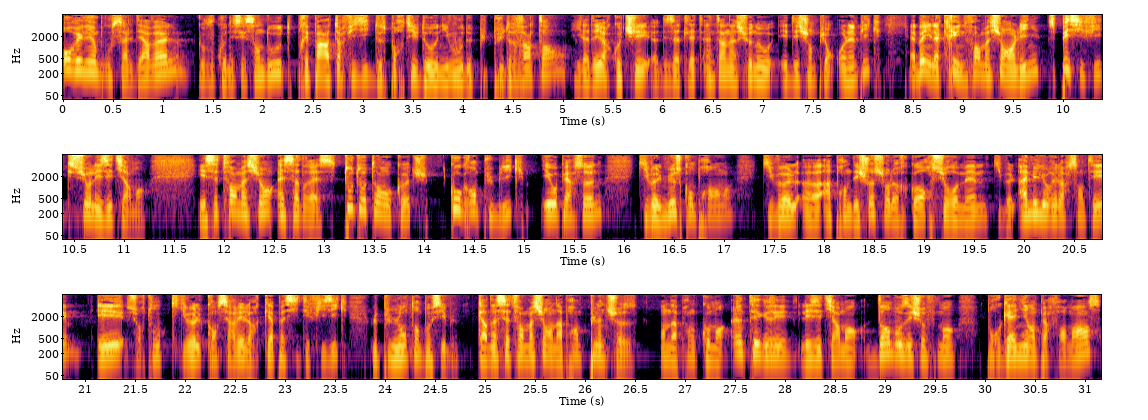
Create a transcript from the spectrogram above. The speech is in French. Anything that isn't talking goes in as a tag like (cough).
Aurélien Broussal-Derval, que vous connaissez sans doute, préparateur physique de sportifs de haut niveau depuis plus de 20 ans, il a d'ailleurs coaché euh, des athlètes internationaux et des champions olympiques, eh ben il a créé une formation en ligne spécifique sur les étirements. Et cette formation, elle s'adresse tout autant aux coachs qu'au grand public et aux personnes qui veulent mieux se comprendre, qui veulent euh, apprendre des choses sur leur corps, sur eux-mêmes, qui veulent améliorer leur santé et surtout qui veulent conserver leur capacité physique le plus longtemps possible. Car dans cette formation, on apprend plein de choses. On apprend comment intégrer les étirements dans vos échauffements pour gagner en performance,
